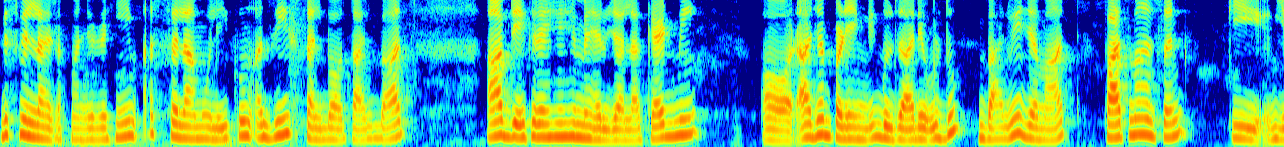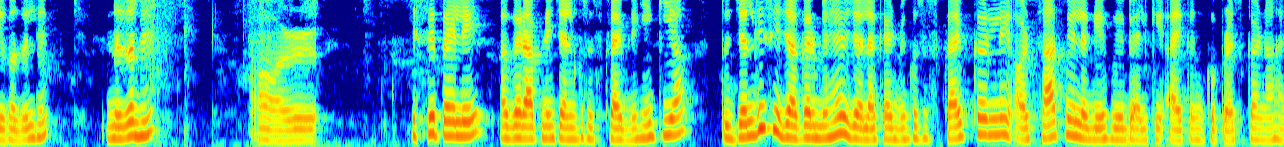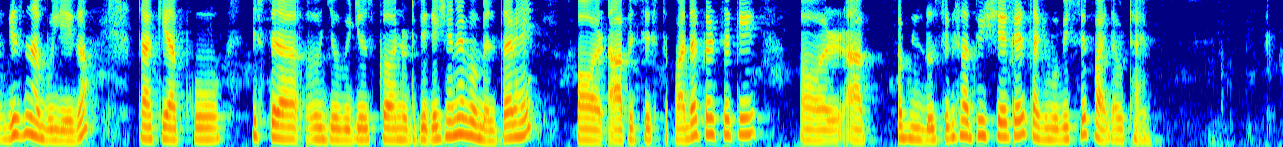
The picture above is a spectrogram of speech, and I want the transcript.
बिसमीम अल्लाम अज़ीज़ तलबा और तलबात। आप देख रहे हैं महर उजाला अकेडमी और आज हम पढ़ेंगे गुलजार उर्दू बारहवीं जमात। फातमा हसन की ये गज़ल है, नज़म है। और इससे पहले अगर आपने चैनल को सब्सक्राइब नहीं किया तो जल्दी से जाकर महर उजाला अकेडमी को सब्सक्राइब कर लें और साथ में लगे हुए बेल के आइकन को प्रेस करना हरगिज़ ना भूलिएगा, ताकि आपको इस तरह जो वीडियोस का नोटिफिकेशन है वो मिलता रहे और आप इससे इस्तेफादा कर सकें और आप अपने दोस्तों के साथ भी शेयर करें ताकि वो भी इससे फ़ायदा उठाएँ।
